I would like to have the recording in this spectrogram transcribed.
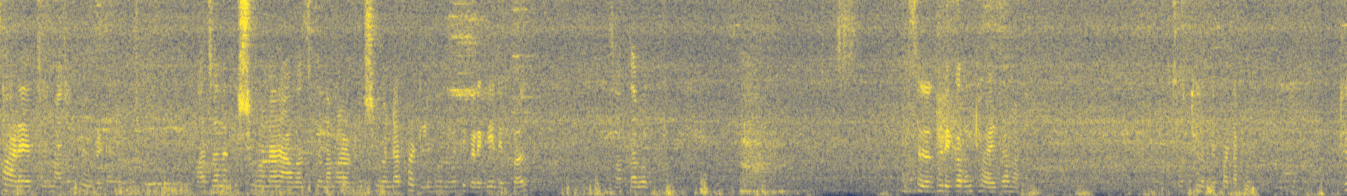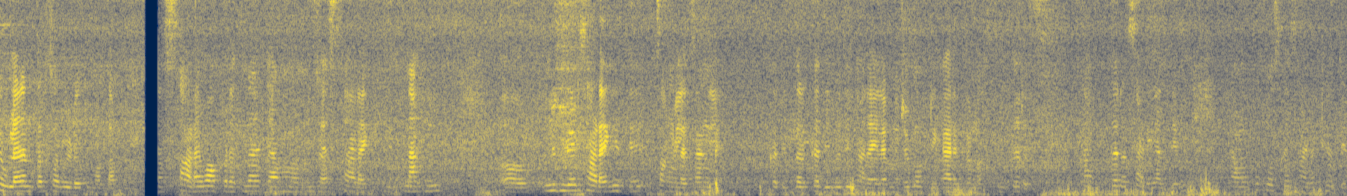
साड्या आहेत माझ्या फेवरेट आहेत. अचानक शिवण्याने आवाज केला मला वाटलं शिवण्या पडली म्हणून मी तिकडे गेले पळत आता बघ. सगळं घडी करून ठेवायचं मला. चल, ठेवते पटापट. ठेवल्यानंतरचा व्हिडिओ तुम्हाला साड्या वापरत नाही त्यामुळे मी जास्त साड्या घेत नाही. लिमिटेड साड्या घेते चांगल्या चांगल्या. कधी तर कधी कधी घालायला म्हणजे मोठे कार्यक्रम असतील तरच साडी घालते मी त्यामुळे खूप वस्तू साड्या ठेवते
